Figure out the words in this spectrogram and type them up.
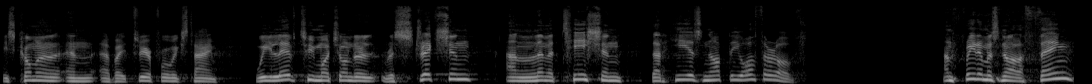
he's coming in about three or four weeks' time. We live too much under restriction and limitation that he is not the author of. And freedom is not a thing,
